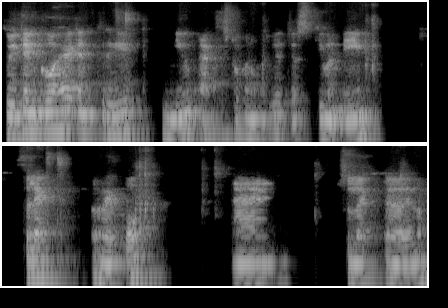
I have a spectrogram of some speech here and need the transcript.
so you can go ahead and create new access token over here. Just give a name, select repo, and select, uh, you know,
